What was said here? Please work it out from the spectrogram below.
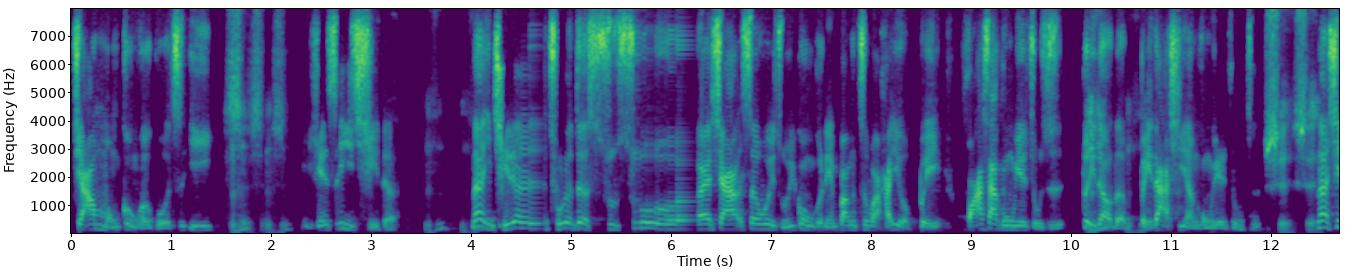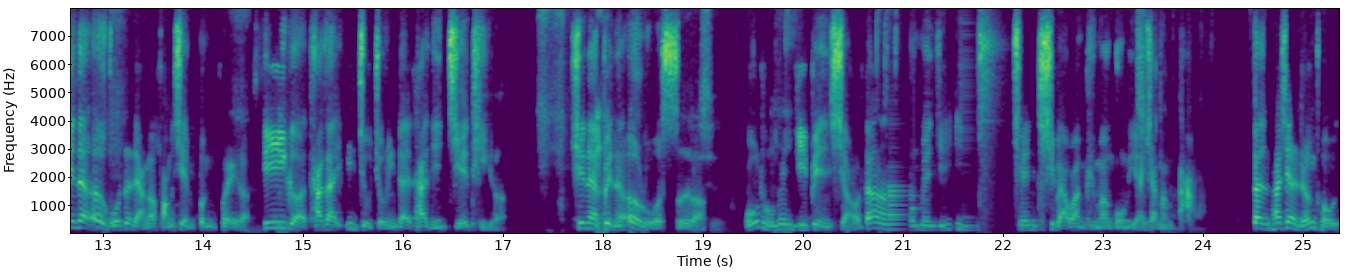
加盟共和国之一，是是是，以前是一起的。嗯哼，那以前的除了这苏苏维埃加社会主义共和国联邦之外，还有北华沙公约组织对到的北大西洋公约组织。是是，那现在俄国这两个防线崩溃了，第一个，它在一九九零年代它已经解体了，现在变成俄罗斯了，是。国土面积变小，当然它国土面积一千七百万平方公里还相当大，但是它现在人口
